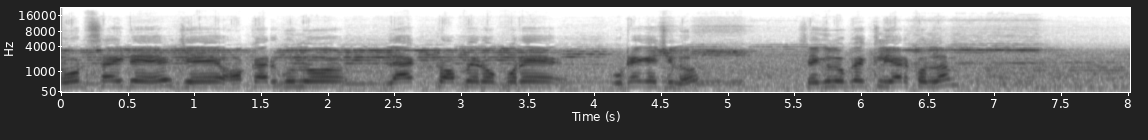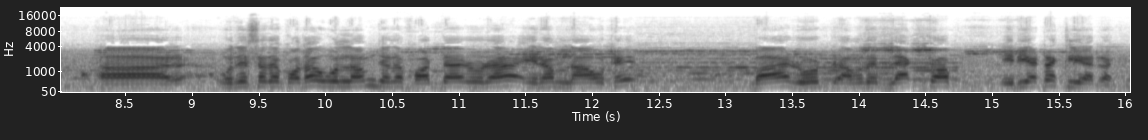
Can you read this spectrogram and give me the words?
রোড সাইডে যে হকারগুলো ব্ল্যাক টপের ওপরে উঠে গেছিল, সেগুলোকে ক্লিয়ার করলাম। আর ওদের সাথে কথাও বললাম, যেন ফার্দার ওরা এরম না ওঠে বা রোড, আমাদের ব্ল্যাক টপ এরিয়াটা ক্লিয়ার রাখে।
